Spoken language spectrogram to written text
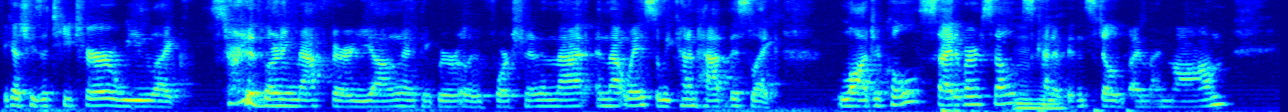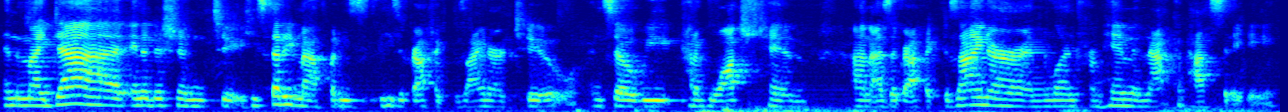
because she's a teacher, we like started learning math very young. I think we were really fortunate in that in that way. So we kind of have this like logical side of ourselves mm-hmm. kind of instilled by my mom. And then my dad, in addition to he studied math, but he's he's a graphic designer too. And so we kind of watched him um, as a graphic designer and learned from him in that capacity.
